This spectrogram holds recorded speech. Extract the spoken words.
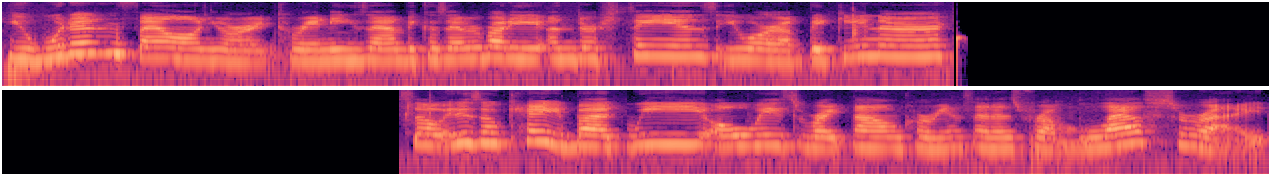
you wouldn't fail on your Korean exam because everybody understands you are a beginner. So it is okay, but we always write down Korean sentence from left to right.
